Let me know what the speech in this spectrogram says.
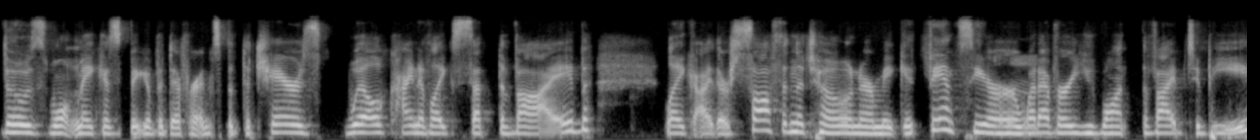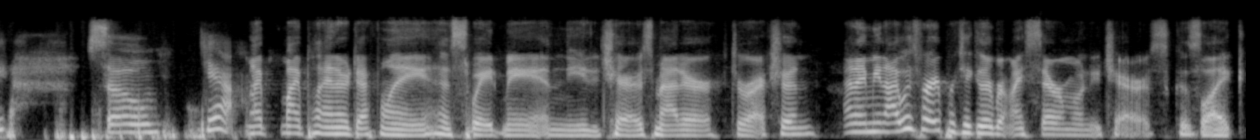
those won't make as big of a difference, but the chairs will kind of like set the vibe, like either soften the tone or make it fancier or Mhm. whatever you want the vibe to be. So, yeah. my my planner definitely has swayed me in the chairs matter direction. And I mean, I was very particular about my ceremony chairs because, like,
